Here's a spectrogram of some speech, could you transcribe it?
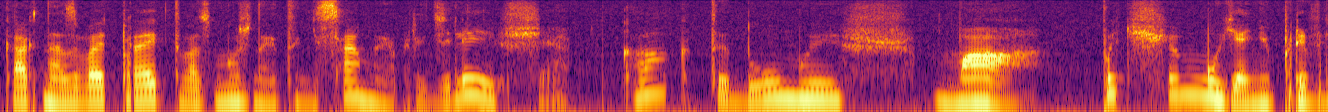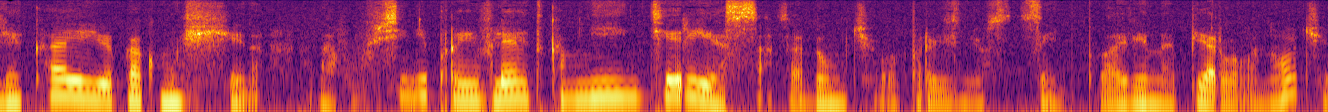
Как назвать проект, возможно, это не самое определяющее. Как ты думаешь, ма, почему я не привлекаю ее как мужчина? Она вовсе не проявляет ко мне интереса, задумчиво произнес Цинь. Половина первого ночи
